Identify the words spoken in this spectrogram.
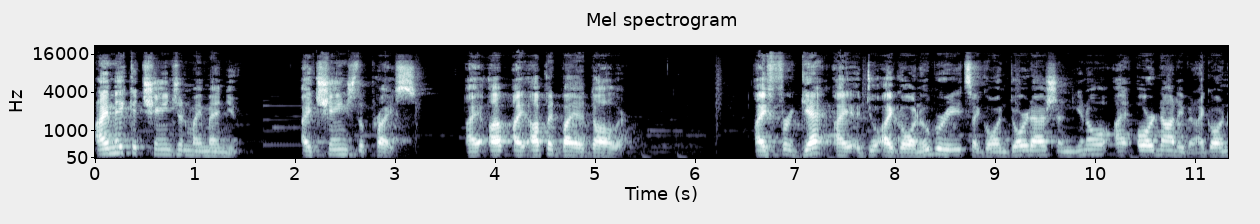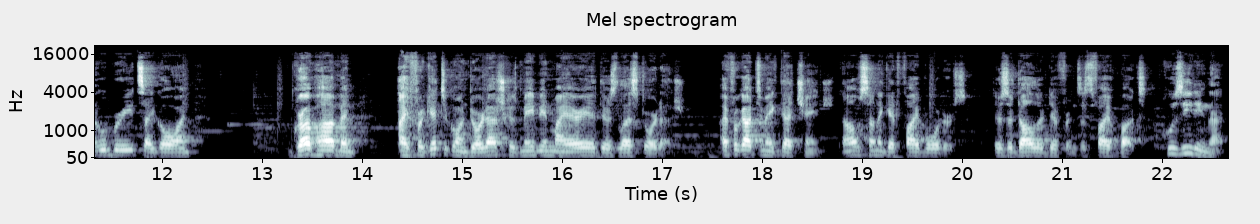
I make a change in my menu. I change the price. I up, I up it by a dollar. I forget. I do. I go on Uber Eats. I go on DoorDash, and you know, I or not even. I go on Uber Eats. I go on Grubhub, and I forget to go on DoorDash because maybe in my area there's less DoorDash. I forgot to make that change. And all of a sudden, I get five orders. There's a dollar difference. It's five bucks. Who's eating that?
